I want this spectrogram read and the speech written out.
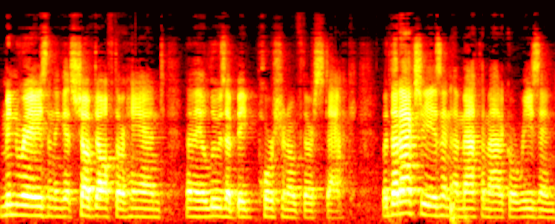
min raise and then get shoved off their hand, then they lose a big portion of their stack. But that actually isn't a mathematical reason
